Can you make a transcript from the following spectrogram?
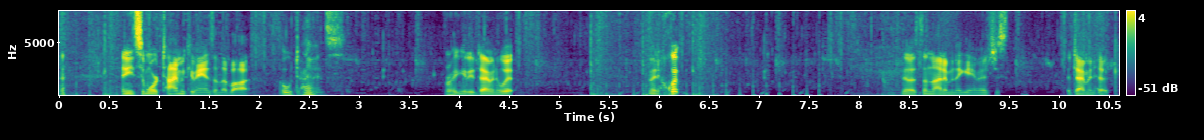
I need some more time commands on the bot. Oh, diamonds. Wonder if I can get a diamond whip. Diamond whip. No, that's not an item in the game. It's just a diamond hook.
